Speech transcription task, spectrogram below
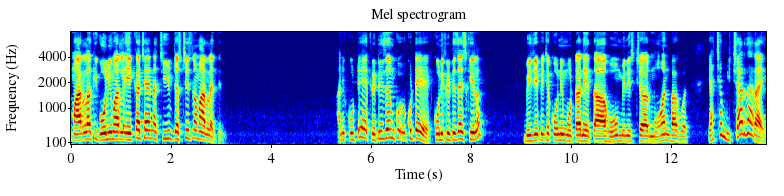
मारला की गोली मारलं एकच आहे ना चीफ जस्टिसनं मारलाय त्यांनी. आणि कुठे आहे? क्रिटिझम कुठे आहे? कोणी क्रिटिसाईज केलं? बी जे पीचे कोणी मोठा नेता होम मिनिस्टर मोहन भागवत याच्या विचारधारा आहे.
